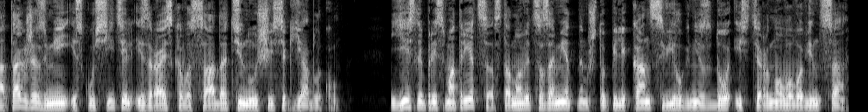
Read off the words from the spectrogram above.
а также змей-искуситель из райского сада, тянущийся к яблоку. Если присмотреться, становится заметным, что пеликан свил гнездо из тернового венца,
